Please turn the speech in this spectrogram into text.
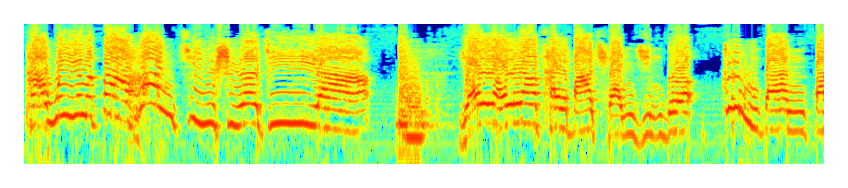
他为了大汉尽社稷呀，咬咬牙才把千金的。重担担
